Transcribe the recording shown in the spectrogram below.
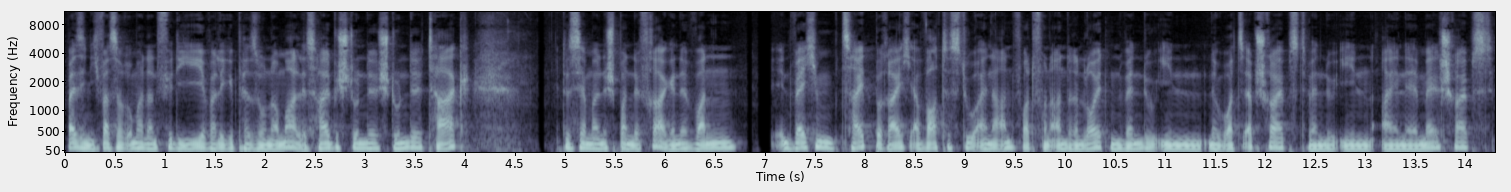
weiß ich nicht, was auch immer dann für die jeweilige Person normal ist. Halbe Stunde, Stunde, Tag. Das ist ja mal eine spannende Frage, ne? Wann, in welchem Zeitbereich erwartest du eine Antwort von anderen Leuten, wenn du ihnen eine WhatsApp schreibst, wenn du ihnen eine Mail schreibst,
